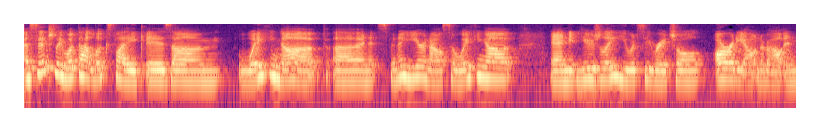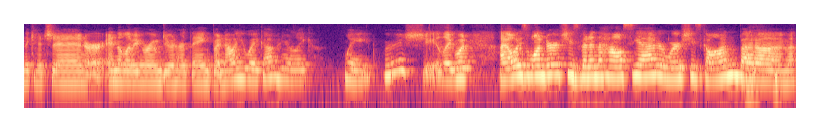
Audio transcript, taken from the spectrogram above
essentially, what that looks like is um, waking up, uh, and it's been a year now. So waking up, and usually you would see Rachael already out and about in the kitchen or in the living room doing her thing. But now you wake up and you're like, wait, where is she? Like what, I always wonder if she's been in the house yet or where she's gone. But um,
